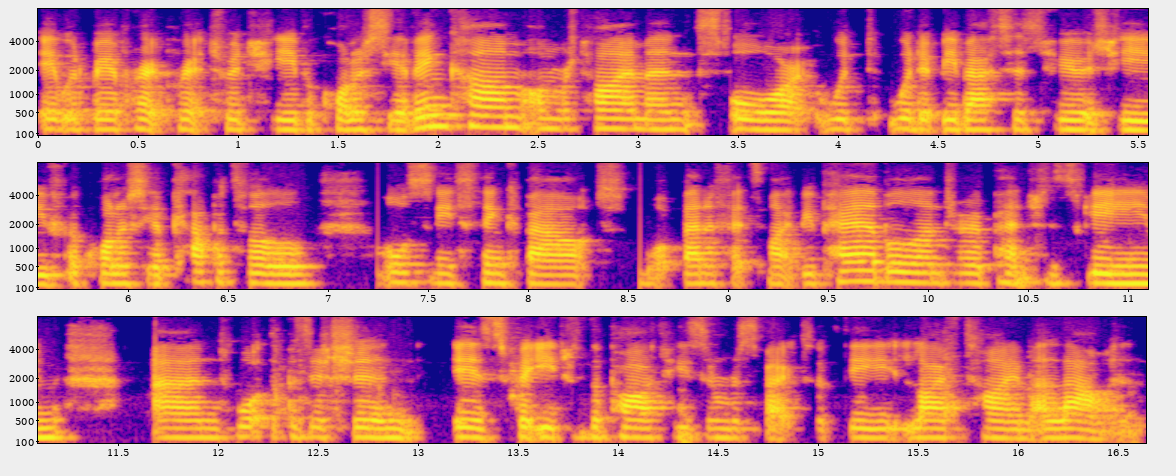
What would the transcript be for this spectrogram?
it would be appropriate to achieve equality of income on retirement, or would would it be better to achieve equality of capital? Also need to think about what benefits might be payable under a pension scheme and what the position is for each of the parties in respect of the lifetime allowance.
